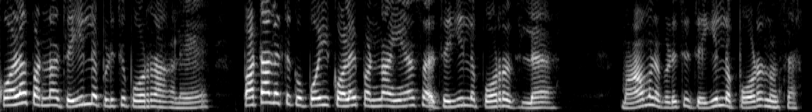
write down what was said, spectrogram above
கொலை பண்ணால் ஜெயிலில் பிடிச்சு போடுறாங்களே. பட்டாளத்துக்கு போய் கொலை பண்ணால் ஏன் சார் ஜெயிலில் போடுறதில்ல? மாமனை பிடிச்சு ஜெயிலில் போடணும் சார்.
